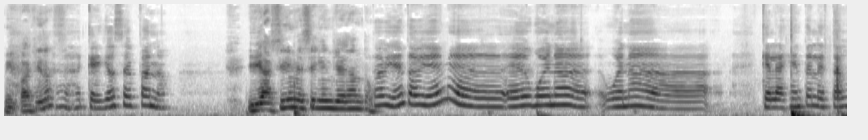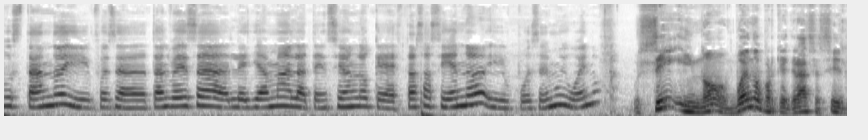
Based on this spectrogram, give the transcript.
¿Mi página? Que yo sepa, no. Y así me siguen llegando. Está bien, está bien. Eh, es buena, buena que la gente le está gustando y pues tal vez le llama la atención lo que estás haciendo y pues es muy bueno. Sí y no, bueno porque gracias, sí,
